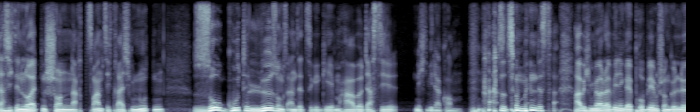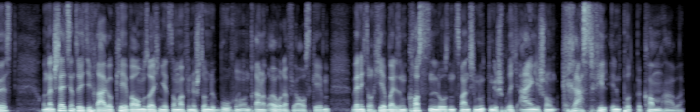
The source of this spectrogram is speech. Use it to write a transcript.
dass ich den Leuten schon nach 20, 30 Minuten so gute Lösungsansätze gegeben habe, dass sie nicht wiederkommen. Also zumindest habe ich mehr oder weniger ihr Problem schon gelöst. Und dann stellt sich natürlich die Frage, okay, warum soll ich ihn jetzt nochmal für eine Stunde buchen und 300 Euro dafür ausgeben, wenn ich doch hier bei diesem kostenlosen 20-Minuten-Gespräch eigentlich schon krass viel Input bekommen habe.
